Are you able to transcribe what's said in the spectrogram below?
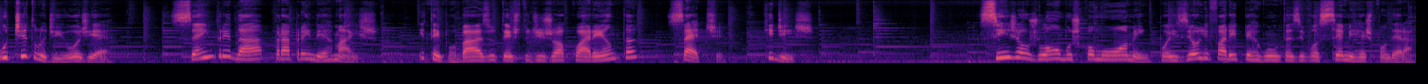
O título de hoje é Sempre dá para aprender mais e tem por base o texto de Jó 40, 7, que diz: Cinja os lombos como homem, pois eu lhe farei perguntas e você me responderá.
